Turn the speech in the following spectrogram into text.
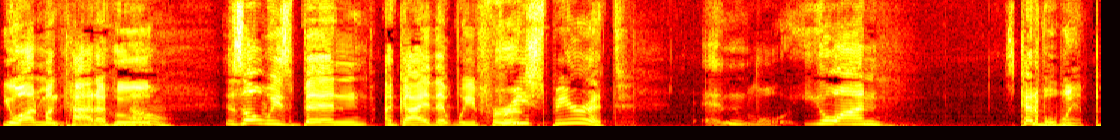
Yoan Moncada, who No. has always been a guy that we've heard, Free spirit. and Yoan is kind of a wimp.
